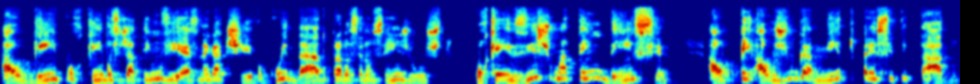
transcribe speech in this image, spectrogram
alguém por quem você já tem um viés negativo, cuidado para você não ser injusto, porque existe uma tendência ao, ao julgamento precipitado.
